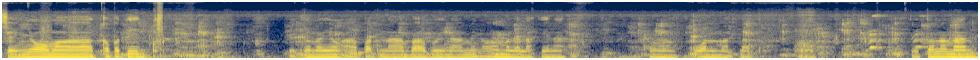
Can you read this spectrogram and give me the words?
sa inyo mga kapatid. Ito na yung apat na baboy namin. Oh, malalaki na. Yung one month na to. Ito naman,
